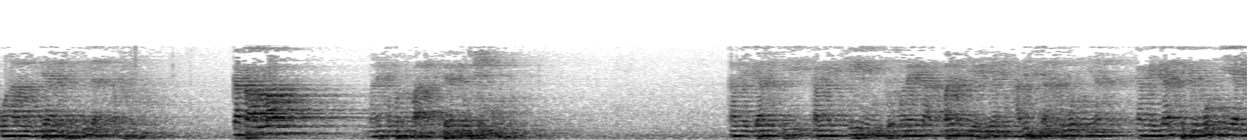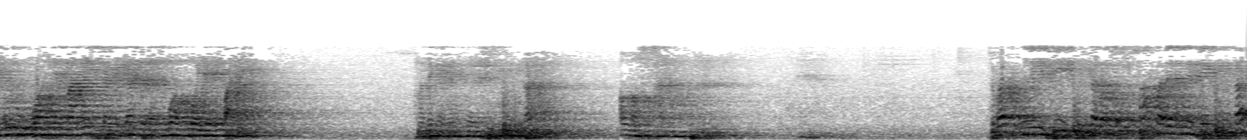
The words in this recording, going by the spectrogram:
wa hal jaza ila kafir. Kata Allah, mereka berpaling, tidak bersyukur. Kami ganti, kami kirim untuk mereka banjir yang menghabiskan kebunnya. Kami ganti kebunnya yang dulu buahnya manis, kami ganti dengan buah-buah yang pahit. Perhatikan yang dari Allah Subhanahu wa taala. Sebab menyelisih perintah Rasul sama dengan menyelisih perintah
